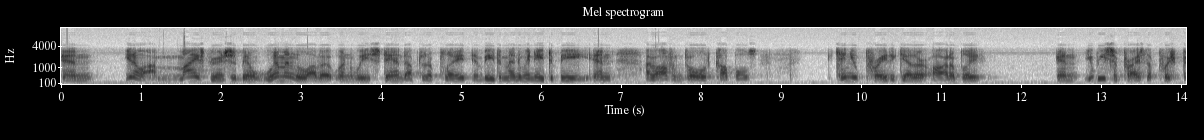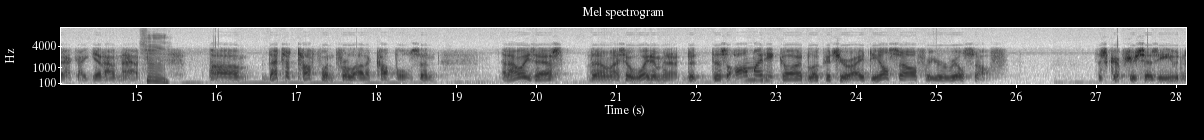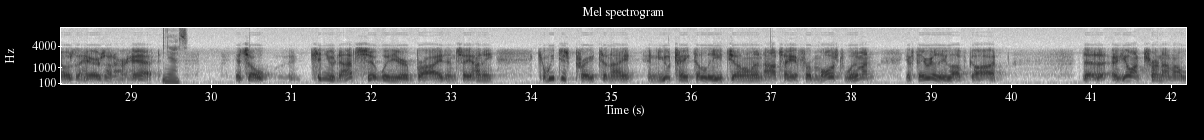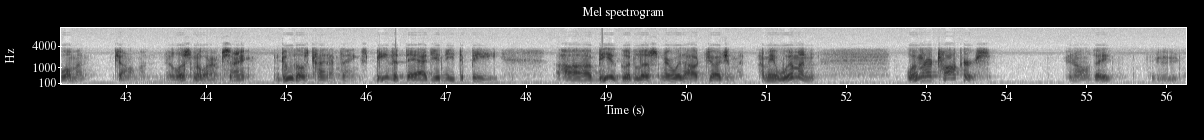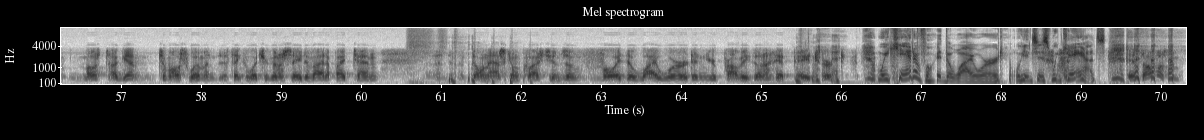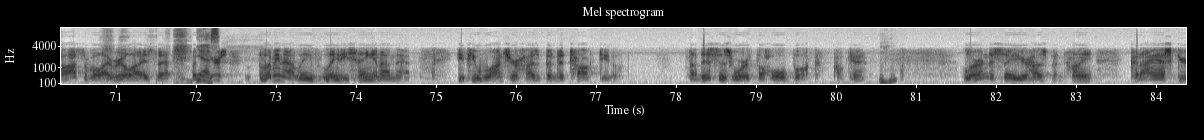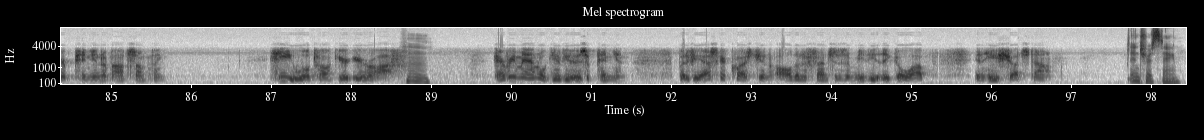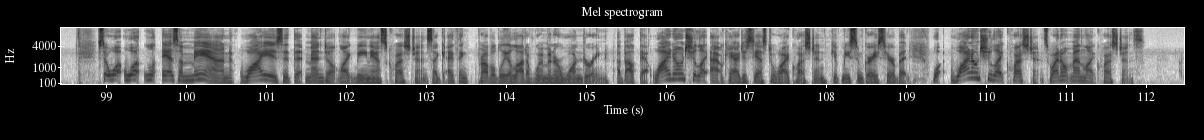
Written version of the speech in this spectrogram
and you know um, my experience has been women love it when we stand up to the plate and be the men we need to be and I've often told couples can you pray together audibly and you'd be surprised the pushback I get on that. Hmm. Um, that's a tough one for a lot of couples, and and I always ask them. I said, "Wait a minute. Does Almighty God look at your ideal self or your real self?" The Scripture says He even knows the hairs on our head. Yes. And so, can you not sit with your bride and say, "Honey, can we just pray tonight?" And you take the lead, gentlemen. I'll tell you, for most women, if they really love God, if you want to turn on a woman, gentlemen. Listen to what I'm saying. Do those kind of things. Be the dad you need to be. Uh, be a good listener without judgment. I mean, women women are talkers. You know, they most again to most women to think of what you're going to say divide it by 10 don't ask them questions avoid the y word and you're probably going to hit pay dirt. We can't avoid the y word. We just we can't. It's almost impossible i realize that. But yes. here's let me not leave ladies hanging on that. If you want your husband to talk to you now this is worth the whole book okay? Mm-hmm. learn to say to your husband honey could I ask your opinion about something? He will talk your ear off. Hmm. Every man will give you his opinion. But if you ask a question, all the defenses immediately go up and he shuts down. Interesting. So, what, what, as a man, why is it that men don't like being asked questions? I, I think probably a lot of women are wondering about that. Why don't you like? Okay, I just asked a why question. Give me some grace here, but wh- why don't you like questions? Why don't men like questions?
